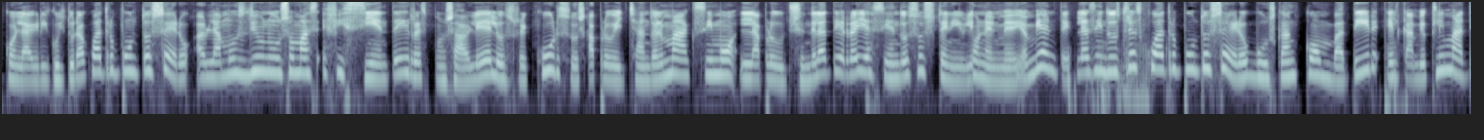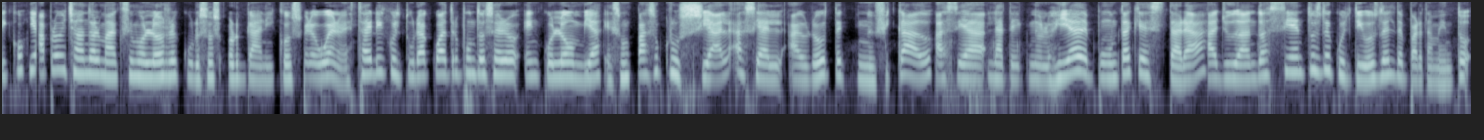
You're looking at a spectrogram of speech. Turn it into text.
con la agricultura 4.0 hablamos de un uso más eficiente y responsable de los recursos, aprovechando al máximo la producción de la tierra y haciendo sostenible con el medio ambiente. Las industrias 4.0 buscan combatir el cambio climático y aprovechando al máximo los recursos orgánicos. Pero bueno, esta agricultura 4.0 en Colombia es un paso crucial hacia el agrotecnificado, hacia la tecnología de punta que estará ayudando a cientos de cultivos del departamento,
